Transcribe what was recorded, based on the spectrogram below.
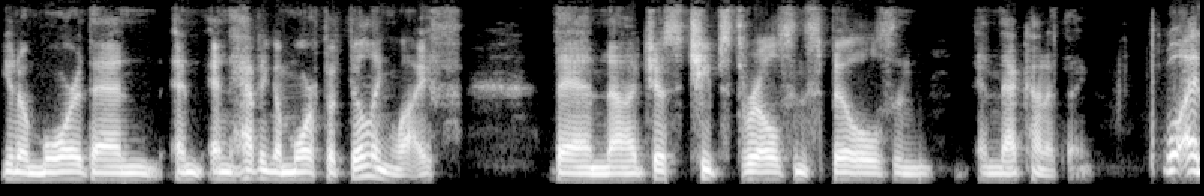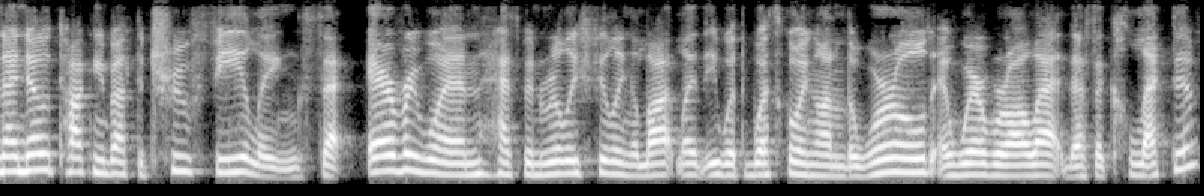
you know, more than and and having a more fulfilling life than uh, just cheap thrills and spills and and that kind of thing. Well, and I know talking about the true feelings that everyone has been really feeling a lot lately with what's going on in the world and where we're all at as a collective.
